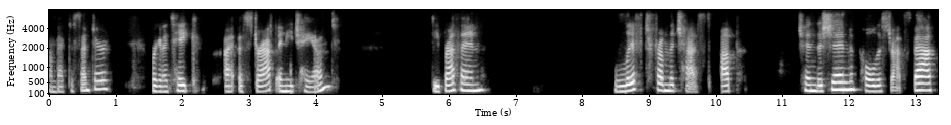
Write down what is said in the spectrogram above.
Come back to center. We're going to take a, a strap in each hand. Deep breath in. Lift from the chest up, chin to shin, pull the straps back.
